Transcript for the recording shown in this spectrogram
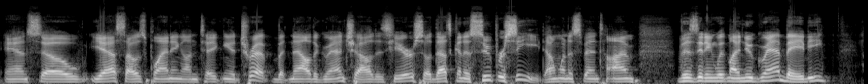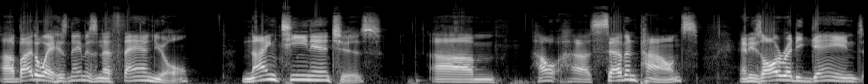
And so, yes, I was planning on taking a trip, but now the grandchild is here, so that's going to supersede. I want to spend time visiting with my new grandbaby. Uh, by the way, his name is Nathaniel, 19 inches, um, how, uh, seven pounds, and he's already gained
